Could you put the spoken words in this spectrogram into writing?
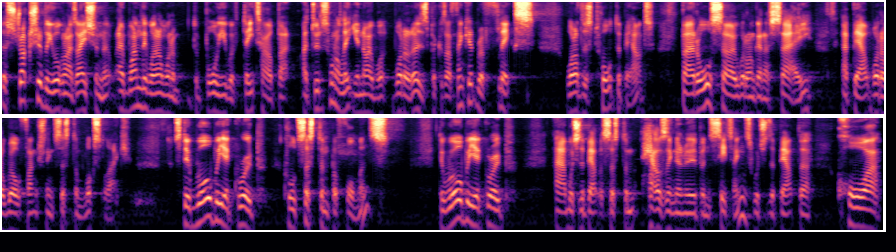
the structure of the organisation, at one level I don't want to bore you with detail, but I do just want to let you know what, what it is because I think it reflects what I've just talked about, but also what I'm going to say about what a well-functioning system looks like. So there will be a group called System Performance. There will be a group uh, which is about the system, housing and urban settings, which is about the core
